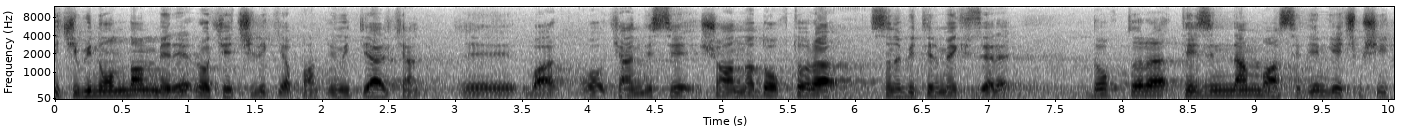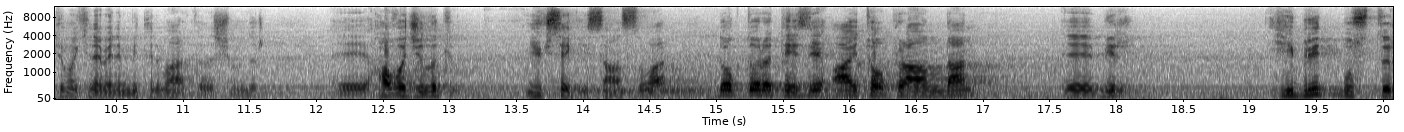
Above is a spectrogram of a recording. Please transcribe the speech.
2010'dan beri roketçilik yapan Ümit Yelken e, var. O kendisi şu anda doktorasını bitirmek üzere. Doktora tezinden bahsedeyim. Geçmiş İTÜ Makine benim bitirme arkadaşımdır. E, havacılık yüksek lisansı var. Doktora tezi ay toprağından e, bir hibrit booster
